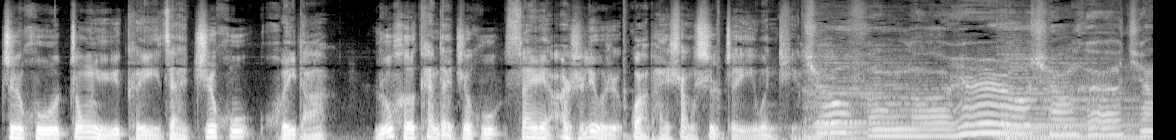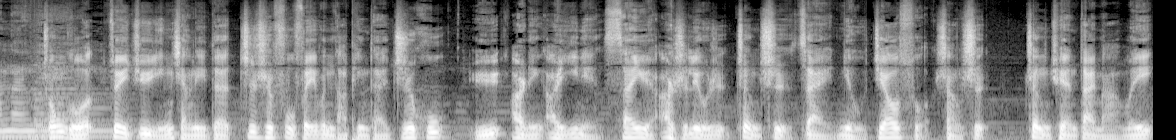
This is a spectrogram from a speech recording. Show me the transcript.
知乎终于可以在知乎回答如何看待知乎三月二十六日挂牌上市这一问题了。中国最具影响力的知识付费问答平台知乎于二零二一年三月二十六日正式在纽交所上市，证券代码为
